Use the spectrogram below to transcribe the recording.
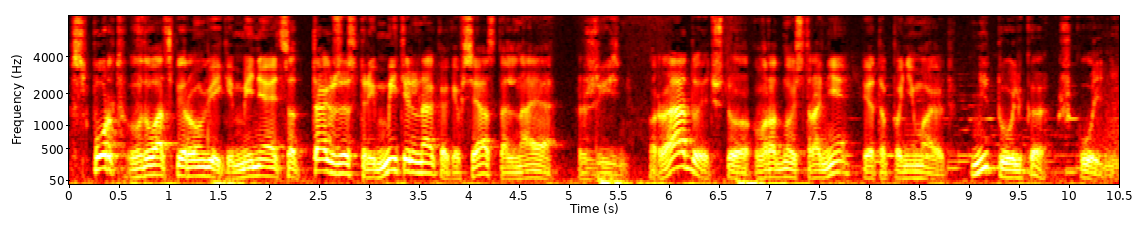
Спорт в 21 веке меняется так же стремительно, как и вся остальная жизнь. Радует, что в родной стране это понимают не только школьники.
